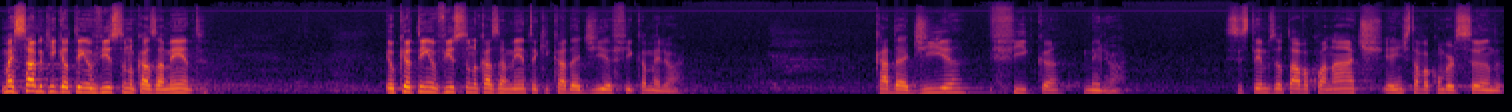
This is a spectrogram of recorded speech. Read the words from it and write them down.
Mas sabe o que eu tenho visto no casamento? O que eu tenho visto no casamento é que cada dia fica melhor. Cada dia fica melhor. Esses tempos eu estava com a Nath e a gente estava conversando.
